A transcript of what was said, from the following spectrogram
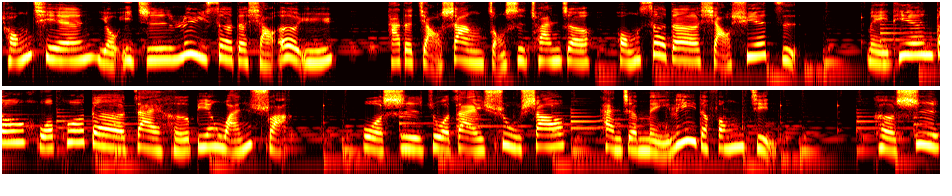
从前有一只绿色的小鳄鱼，它的脚上总是穿着红色的小靴子，每天都活泼地在河边玩耍，或是坐在树梢看着美丽的风景。可是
